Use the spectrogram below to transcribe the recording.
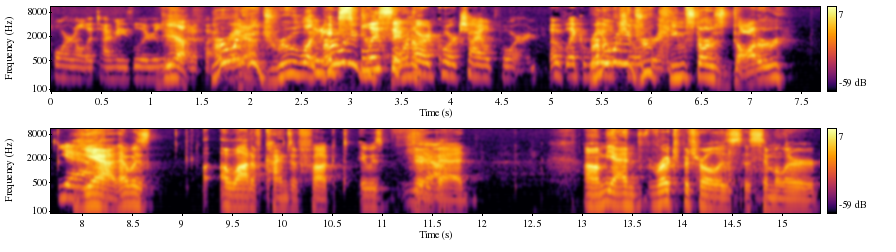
porn all the time. He's literally yeah. a pedophile. Remember when right? he drew like, Like remember when he drew explicit porn of- hardcore child porn of like real Remember when he drew Keemstar's daughter? Yeah, yeah, that was a lot of kinds of fucked. It was very Yeah. bad. Um, yeah, and Roach Patrol is a similar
